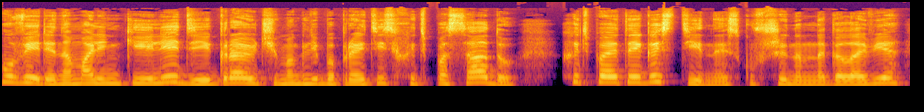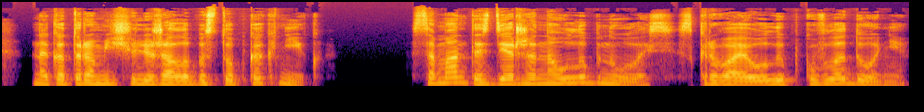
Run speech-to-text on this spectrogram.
Уверена, маленькие леди играючи могли бы пройтись хоть по саду, хоть по этой гостиной с кувшином на голове, на котором еще лежала бы стопка книг. Саманта сдержанно улыбнулась, скрывая улыбку в ладони.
